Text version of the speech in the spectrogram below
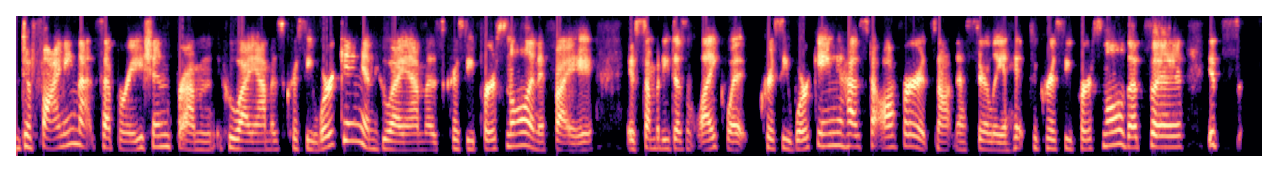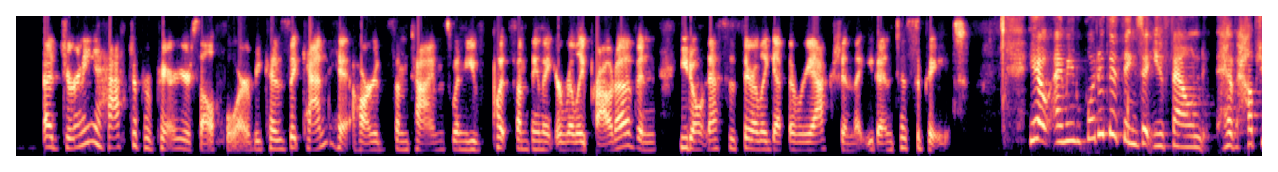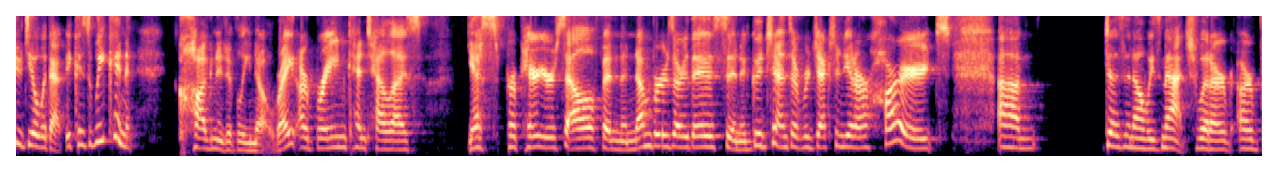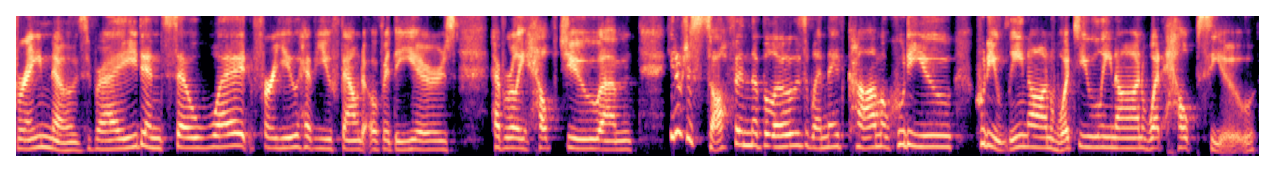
defining that separation from who I am as Chrissy working and who I am as Chrissy personal. And if I if somebody doesn't like what Chrissy working has to offer, it's not necessarily a hit to Chrissy personal. That's a it's a journey you have to prepare yourself for because it can hit hard sometimes when you've put something that you're really proud of and you don't necessarily get the reaction that you'd anticipate. You know, I mean, what are the things that you found have helped you deal with that? Because we can cognitively know, right? Our brain can tell us, yes, prepare yourself, and the numbers are this, and a good chance of rejection. Yet our heart um, doesn't always match what our, our brain knows, right? And so, what for you have you found over the years have really helped you, um, you know, just soften the blows when they've come? Who do you who do you lean on? What do you lean on? What helps you?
